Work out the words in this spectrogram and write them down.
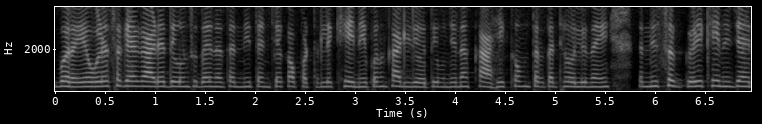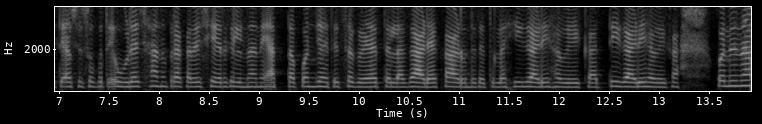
बरं एवढ्या सगळ्या गाड्या देऊन सुद्धा ना त्यांनी त्यांच्या कपाटातली खेळणी पण काढली होती. म्हणजे ना काही कमतरता ठेवली नाही. त्यांनी सगळी खेळणी जी आहे ते आशूसोबत एवढ्या छान प्रकारे शेअर केली. ना आणि आत्ता पण जे आहे ते सगळ्या त्याला गाड्या काढून देतात. तुला ही गाडी हवी आहे का? ती गाडी हवी आहे का? पण ना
